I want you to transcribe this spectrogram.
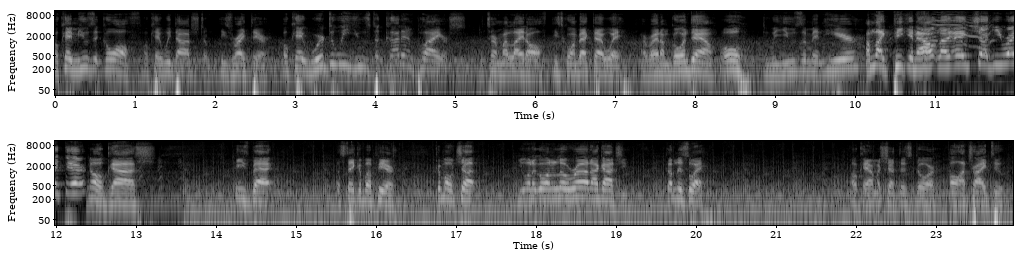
Okay, music, go off. Okay, we dodged him. He's right there. Okay, where do we use the cutting pliers? I'll turn my light off. He's going back that way. All right, I'm going down. Oh, do we use them in here? I'm like peeking out like, hey, Chucky, right there? Oh, gosh. He's back. Let's take him up here. Come on, Chuck. You want to go on a little run? I got you. Come this way. Okay, I'm gonna shut this door. Oh, I tried to.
